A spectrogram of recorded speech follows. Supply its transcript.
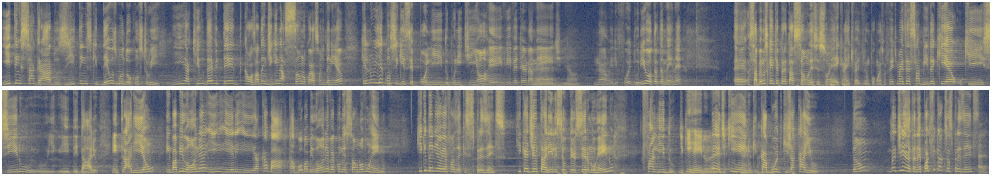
Itens sagrados, itens que Deus mandou construir. E aquilo deve ter causado a indignação no coração de Daniel, que ele não ia conseguir ser polido, bonitinho, ó oh, rei, vive eternamente. É, não. não, ele foi duro. E outra também, né? É, sabemos que a interpretação desse sonho aí, que né, a gente vai ver um pouco mais para frente, mas é sabida que é o que Ciro e, e Dário entrariam em Babilônia e, e ele ia acabar. Acabou Babilônia, vai começar um novo reino. O que, que Daniel ia fazer com esses presentes? O que, que adiantaria ele ser o terceiro no reino falido? De que reino, né? É, de que reino? Que acabou, que já caiu. Então, não adianta, né? Pode ficar com seus presentes. É.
